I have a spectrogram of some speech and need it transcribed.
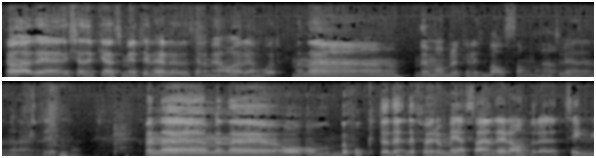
Ja, nei, Det kjenner ikke jeg så mye til heller, selv om jeg har eh, hår. Men uh, jeg må bruke litt balsam. Da, tror jeg. det Men, uh, men uh, å, å befukte, det, det fører jo med seg en del andre ting,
